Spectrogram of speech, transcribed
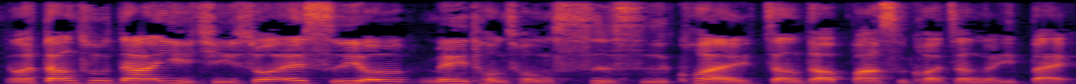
那当初大家预期说，哎，石油每桶从四十块涨到八十块，涨了一百，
